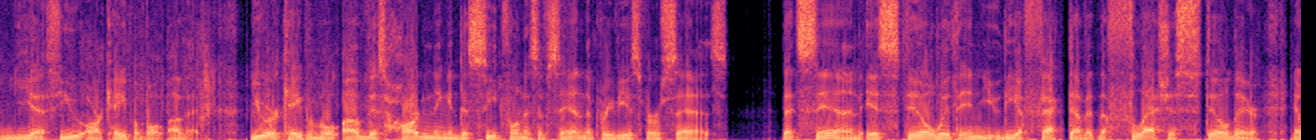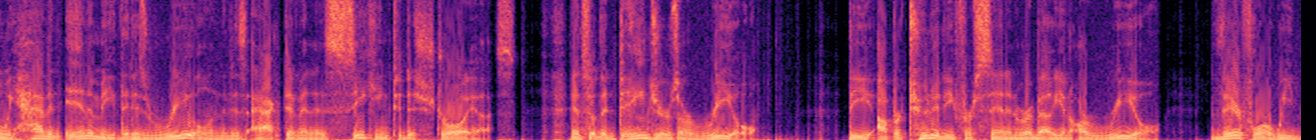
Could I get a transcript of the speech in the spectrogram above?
Yes, you are capable of it. You are capable of this hardening and deceitfulness of sin, the previous verse says. That sin is still within you. The effect of it, the flesh is still there. And we have an enemy that is real and that is active and is seeking to destroy us. And so the dangers are real. The opportunity for sin and rebellion are real. Therefore, we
